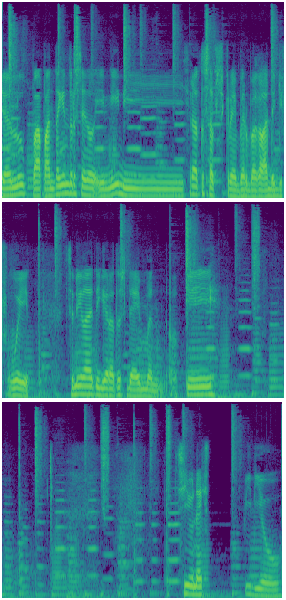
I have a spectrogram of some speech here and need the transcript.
jangan lupa pantengin terus channel ini di 100 subscriber bakal ada giveaway. Senilai 300 diamond. Oke. Okay. see you next video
